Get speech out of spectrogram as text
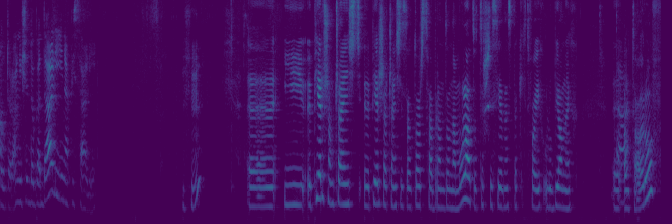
autor. Oni się dogadali i napisali. Y, I pierwszą część, y, pierwsza część jest autorstwa Brandona Mula, to też jest jeden z takich Twoich ulubionych Tak. autorów.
